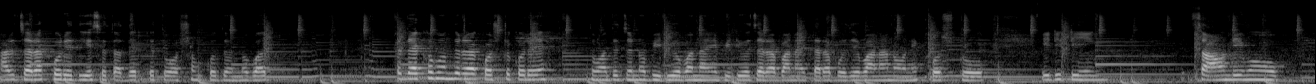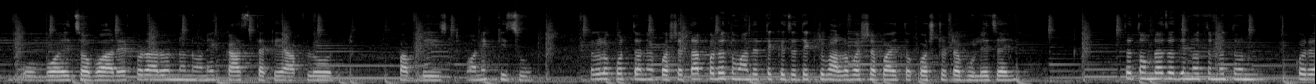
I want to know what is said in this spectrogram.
আর যারা করে দিয়েছে, তাদেরকে তো অসংখ্য ধন্যবাদ। তো দেখো বন্ধুরা, কষ্ট করে তোমাদের জন্য ভিডিও বানায় ভিডিও যারা বানায়, তারা বোঝে বানানো অনেক কষ্ট। এডিটিং সাউন্ড ইমো ভয়েস ওভার এরপর আর অন্যান্য অনেক কাজ থাকে আপলোড পাবলিশড অনেক কিছু। এগুলো করতে অনেক কষ্ট। তারপরে তোমাদের থেকে যদি একটু ভালোবাসা পাই, তো কষ্টটা ভুলে যাই। তো তোমরা যদি নতুন নতুন করে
